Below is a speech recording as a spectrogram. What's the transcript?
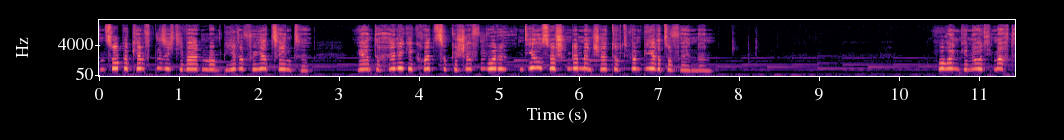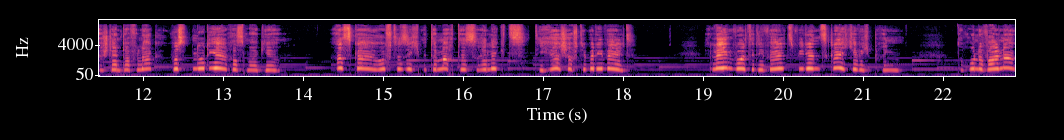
Und so bekämpften sich die beiden Vampire für Jahrzehnte, während der heilige Kreuzzug geschaffen wurde, um die Auslöschung der Menschheit durch die Vampire zu verhindern. Worin genau die Macht der Steintafel lag, wussten nur die Eresmagier. Aska erhoffte sich mit der Macht des Relikts die Herrschaft über die Welt. Elaine wollte die Welt wieder ins Gleichgewicht bringen, doch ohne Wallner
